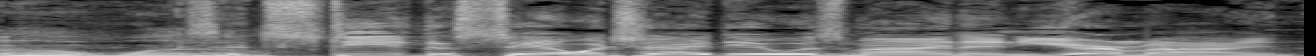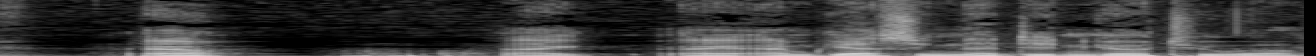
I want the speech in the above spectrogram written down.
Oh, wow. I Said, Steve, the sandwich idea was mine and you're mine. oh, I, I, I'm guessing that didn't go too well.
